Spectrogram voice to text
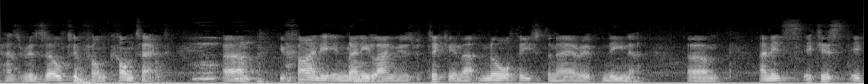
has resulted from contact. Um, you find it in many languages, particularly in that northeastern area of NENA, um, and it's it is it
